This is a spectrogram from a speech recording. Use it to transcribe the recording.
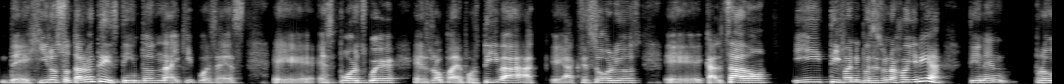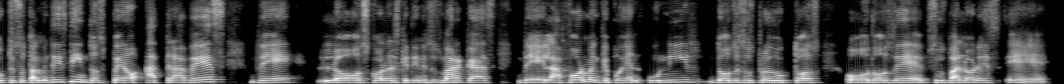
de giros totalmente distintos. Nike pues es eh, sportswear, es ropa deportiva, eh, accesorios, eh, calzado. Y Tiffany pues es una joyería. Tienen productos totalmente distintos, pero a través de los colores que tienen sus marcas, de la forma en que podían unir dos de sus productos o dos de sus valores eh,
